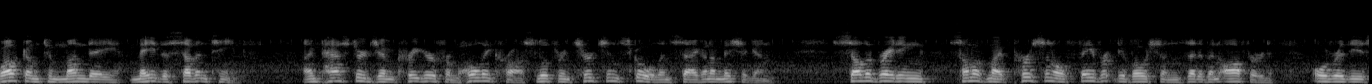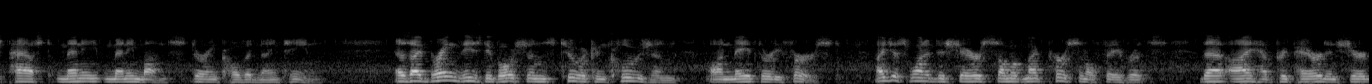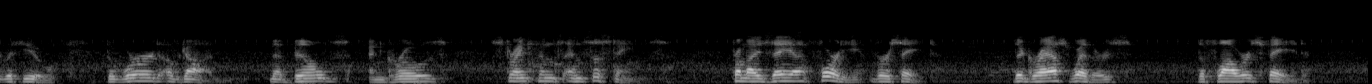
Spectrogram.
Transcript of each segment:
Welcome to Monday, May the 17th. I'm Pastor Jim Krueger from Holy Cross Lutheran Church and School in Saginaw, Michigan, celebrating some of my personal favorite devotions that have been offered over these past many, many months during COVID 19. As I bring these devotions to a conclusion on May 31st, I just wanted to share some of my personal favorites that I have prepared and shared with you. The Word of God that builds and grows, strengthens and sustains. From Isaiah 40, verse 8 The grass withers, the flowers fade,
